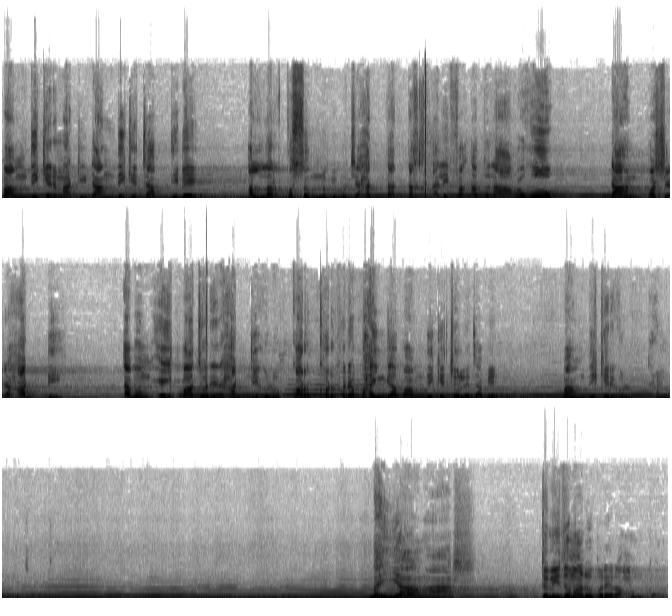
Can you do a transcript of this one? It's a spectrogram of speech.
বাম দিকের মাটি ডান দিকে চাপ দিবে আল্লাহর কসম নবী বলছে, হাত্তা তখতালিফা আদলা ওহু ডান পাশের হাড্ডি এবং এই পাজরের হাড্ডিগুলো করকর করে ভাঙ্গা বাম দিকে চলে যাবে। বাম দিকেরগুলো ডান দিকে চলে যাবে। ভাইয়া আমার, তুমি তোমার উপরে রহম করো।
